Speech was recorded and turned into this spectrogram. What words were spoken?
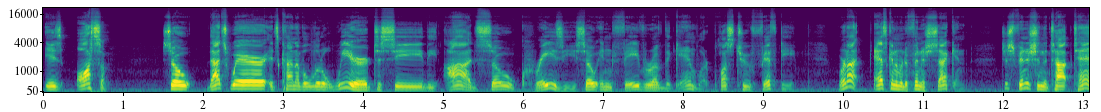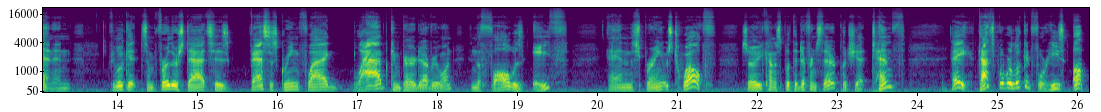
is awesome. So that's where it's kind of a little weird to see the odds so crazy, so in favor of the gambler, plus 250. We're not asking him to finish second, just finish in the top 10. And if you look at some further stats, his fastest green flag lap compared to everyone in the fall was eighth, and in the spring it was 12th. So you kind of split the difference there, puts you at 10th. Hey, that's what we're looking for. He's up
